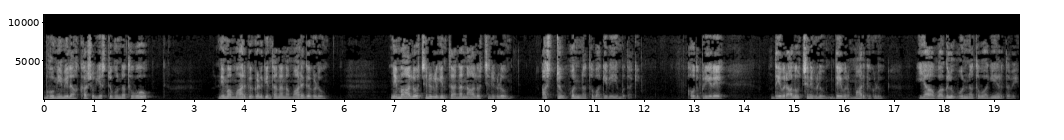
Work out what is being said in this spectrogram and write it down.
ಭೂಮಿಯ ಮೇಲೆ ಆಕಾಶವು ಎಷ್ಟು ಉನ್ನತವೋ, ನಿಮ್ಮ ಮಾರ್ಗಗಳಿಗಿಂತ ನನ್ನ ಮಾರ್ಗಗಳು, ನಿಮ್ಮ ಆಲೋಚನೆಗಳಿಗಿಂತ ನನ್ನ ಆಲೋಚನೆಗಳು ಅಷ್ಟು ಉನ್ನತವಾಗಿವೆ ಎಂಬುದಾಗಿ. ಹೌದು ಪ್ರಿಯರೇ, ದೇವರ ಆಲೋಚನೆಗಳು ದೇವರ ಮಾರ್ಗಗಳು. ಯಾವಾಗಲೂ ಉನ್ನತವಾಗಿಯೇ ಇರುತ್ತವೆ.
